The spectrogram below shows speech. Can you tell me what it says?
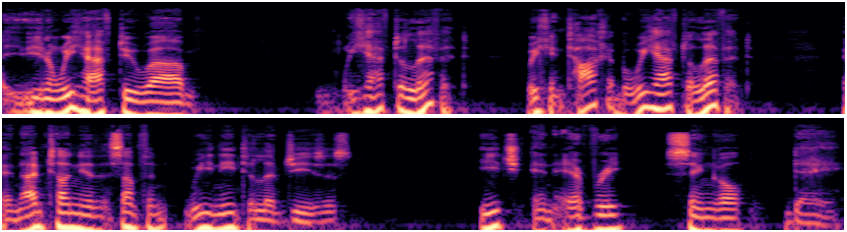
you know, we have to um, we have to live it. We can talk it, but we have to live it. And I'm telling you that something we need to live Jesus each and every single day.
